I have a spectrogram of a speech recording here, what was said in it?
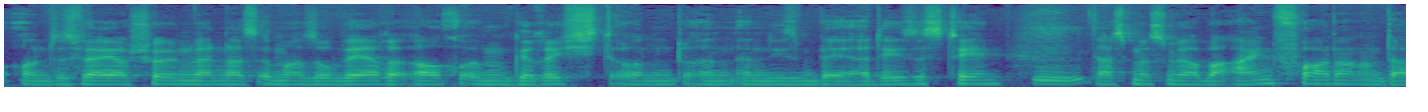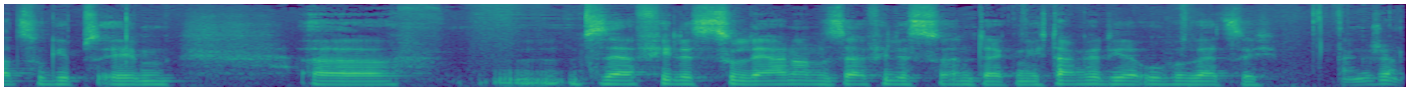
Und es wäre ja schön, wenn das immer so wäre, auch im Gericht und, und in diesem BRD-System. Mhm. Das müssen wir aber einfordern und dazu gibt es eben äh, sehr vieles zu lernen und sehr vieles zu entdecken. Ich danke dir, Uwe Wetzig. Dankeschön.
